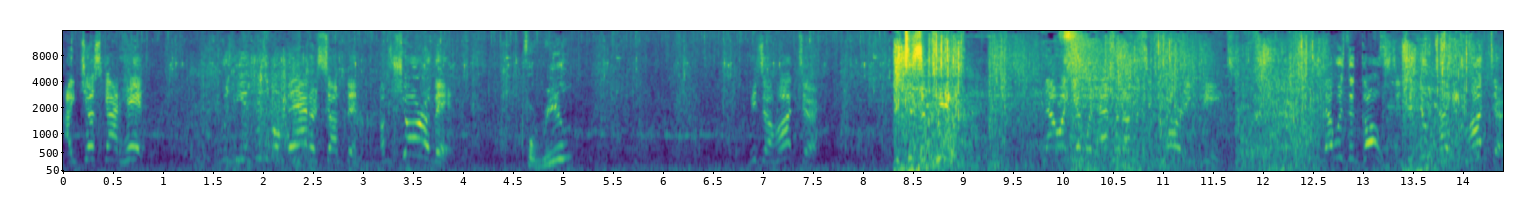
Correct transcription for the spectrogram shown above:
I just got hit. It was the Invisible Man or something. I'm sure of it. For real? He's a hunter. It disappeared. Now I get what happened on the security feeds. That was the ghost. It's a new type of hunter.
